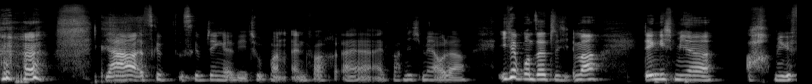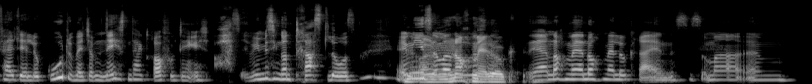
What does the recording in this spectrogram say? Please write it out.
ja, es gibt, es gibt Dinge, die tut man einfach, äh, einfach nicht mehr. Oder ich habe grundsätzlich immer, denke ich mir, ach, mir gefällt der Look gut. Und wenn ich am nächsten Tag drauf gucke, denke ich, ach, ist irgendwie ein bisschen kontrastlos. Irgendwie ja, ist immer noch so, mehr Look. Ja, noch mehr, noch mehr Look rein. Es ist immer. Ähm,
